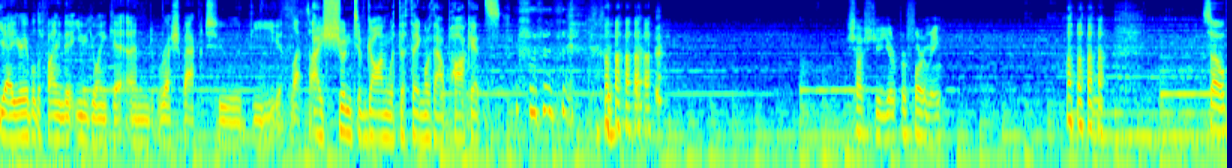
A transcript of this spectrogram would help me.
Yeah, you're able to find it, you yoink it, and rush back to the laptop. I shouldn't have gone with the thing without pockets. Shush you, you're performing. So,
